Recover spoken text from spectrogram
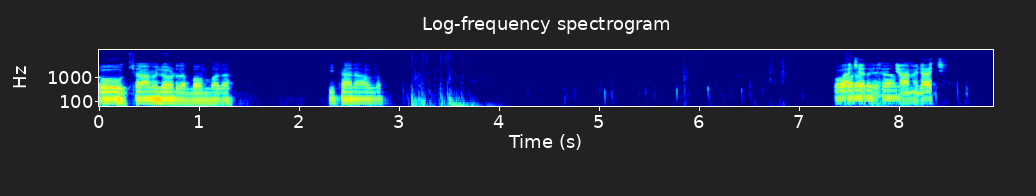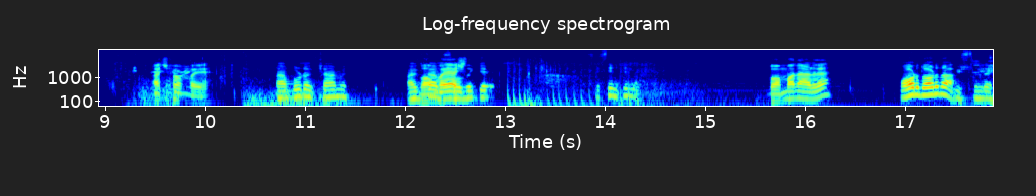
Oo Kamil orada bombada. Bir tane aldım. O aç arada hadi. Kamil. Kamil aç. Aç bombayı. Ha burada Kamil. Bombayı abi aç. soldaki Sesin. Bomba nerede? Orada orada. üstünde.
